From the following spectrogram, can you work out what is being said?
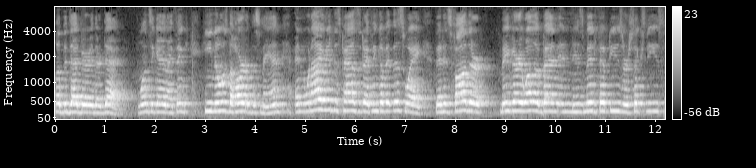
Let the dead bury their dead. Once again, I think he knows the heart of this man. And when I read this passage, I think of it this way that his father may very well have been in his mid 50s or 60s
